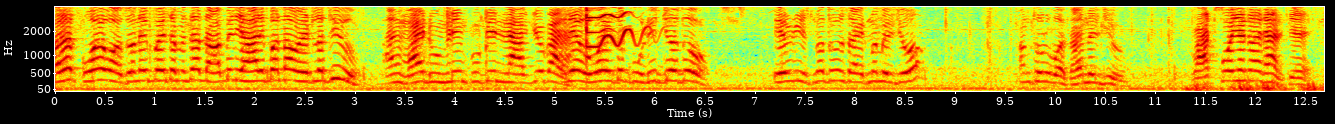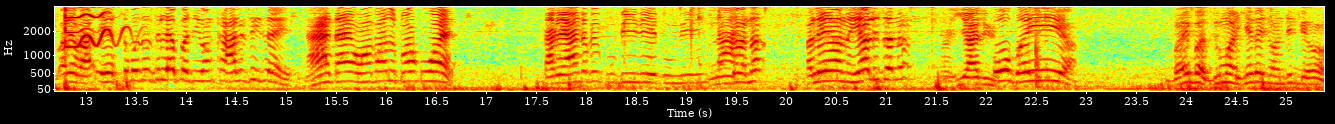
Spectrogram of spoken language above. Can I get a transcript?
અરે કોઈ વાંધો નહીં ભાઈ તમે ત્યાં ડાબેલી હારી બનાવો એટલે થયું. અને મારી ડુંગળી કૂપીને લાવજો કાલે. હોય તો ભૂલી જ જો તો એવી ડીશમાં થોડું સાઈડમાં મેળજો આમ થોડું વધારે મેળજો વાટકો છે તો ચાલ છે. અરે એટલું બધું લે પછી આમ ખાલી થઈ જાય. ના થાય ઓમ પાછું ટોક હોય. તારે લેવાનું તો ભાઈ કૂબી ને ડુંગળી ને ના. અલે નહીં આલ્યું તને? ઓ ભાઈ. ભાઈ બધું મળશે તો શાંતિથી બેહો.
